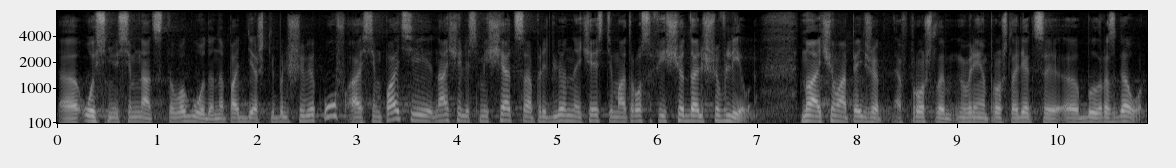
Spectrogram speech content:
осенью 17 года на поддержке большевиков, а симпатии начали смещаться определенной части матросов еще дальше влево. Ну, о чем, опять же, в прошлое, время прошлой лекции был разговор.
